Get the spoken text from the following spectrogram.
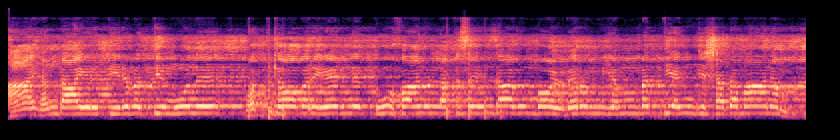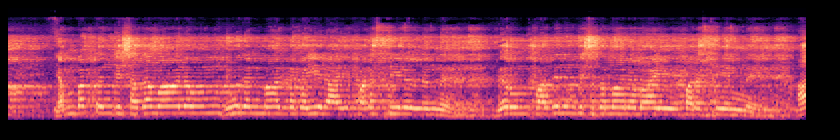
ആ രണ്ടായിരത്തി ഇരുപത്തി മൂന്ന് ഒക്ടോബർ ഏഴിന് തൂഫാനുൽ അക്സയുണ്ടാകുമ്പോൾ വെറും എൺപത്തി അഞ്ച് ശതമാനം എൺപത്തഞ്ച് ശതമാനവും ജൂതന്മാരുടെ കയ്യിലായി ഫലസ്തീനിൽ നിന്ന് വെറും പതിനഞ്ച് ശതമാനമായി ഫലസ്തീനിന്. ആ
